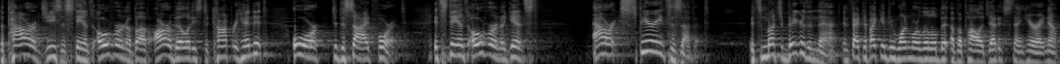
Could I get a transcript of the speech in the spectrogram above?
The power of Jesus stands over and above our abilities to comprehend it or to decide for it. It stands over and against our experiences of it. It's much bigger than that. In fact, if I can do one more little bit of apologetics thing here right now,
